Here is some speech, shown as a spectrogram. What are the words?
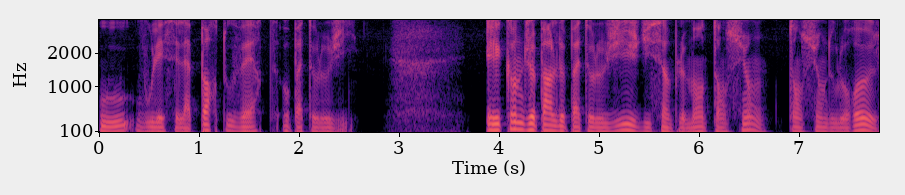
où vous laissez la porte ouverte aux pathologies. Et quand je parle de pathologie, je dis simplement tension, tension douloureuse.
